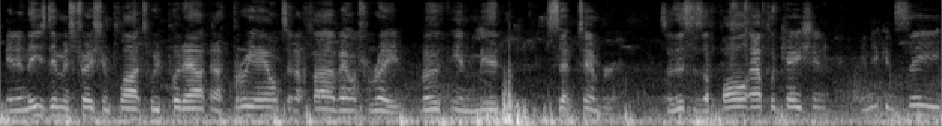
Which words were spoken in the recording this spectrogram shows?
And in these demonstration plots we put out a three ounce and a five ounce rate both in mid September so this is a fall application and you can see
